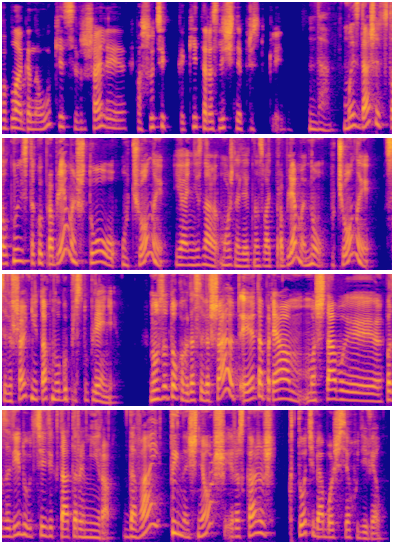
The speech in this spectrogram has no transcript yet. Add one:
во благо науки совершали, по сути, какие-то различные преступления. Да. Мы с Дашей столкнулись с такой проблемой, что ученые, я не знаю, можно ли это назвать проблемой, но ученые совершают не так много преступлений. Но зато, когда совершают, это прям масштабы позавидуют все диктаторы мира. Давай ты начнешь и расскажешь, кто тебя больше всех удивил.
